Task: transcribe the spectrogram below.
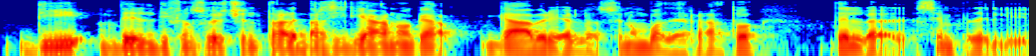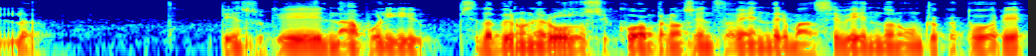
di, del difensore centrale brasiliano Ga- Gabriel, se non vado errato, del, sempre dell'Ill. Penso che il Napoli sia davvero oneroso se comprano senza vendere, ma se vendono un giocatore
